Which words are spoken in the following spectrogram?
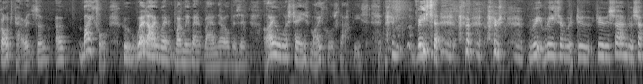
godparents of, of Michael, who when I went when we went round there, obviously, I always changed Michael's nappies, Rita, Rita would do do Sandra. So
